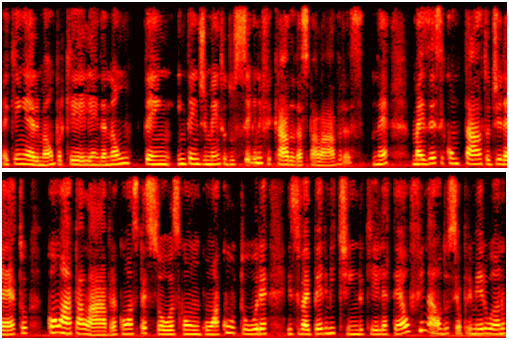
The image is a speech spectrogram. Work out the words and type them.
eh, quem é irmão, porque ele ainda não tem entendimento do significado das palavras, né? Mas esse contato direto com a palavra, com as pessoas, com, com a cultura, isso vai permitindo que ele, até o final do seu primeiro ano,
